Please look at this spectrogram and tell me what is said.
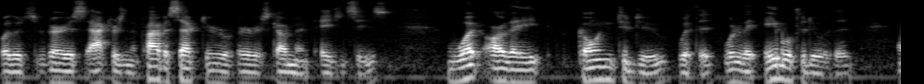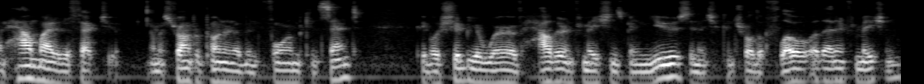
whether it's various actors in the private sector or various government agencies, what are they going to do with it? What are they able to do with it? And how might it affect you? I'm a strong proponent of informed consent. People should be aware of how their information is being used and they should control the flow of that information.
